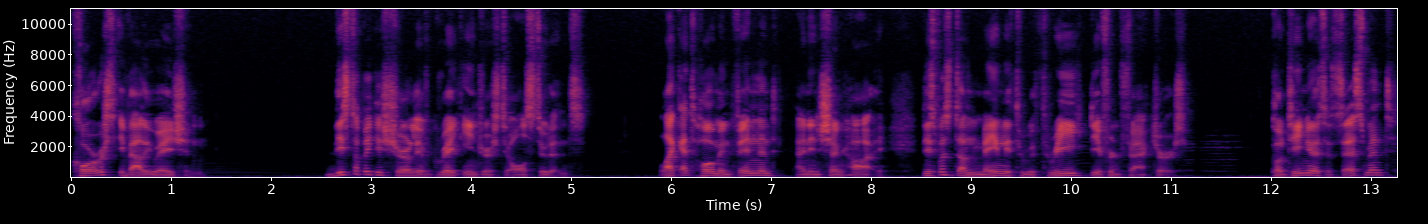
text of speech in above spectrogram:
Course evaluation. This topic is surely of great interest to all students. Like at home in Finland and in Shanghai, this was done mainly through three different factors continuous assessment,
